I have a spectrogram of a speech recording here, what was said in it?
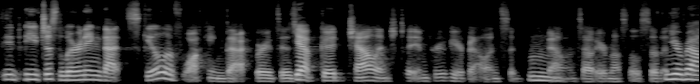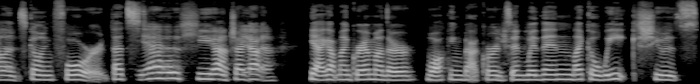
It, you just learning that skill of walking backwards is Yep. a good challenge to improve your balance and Mm. balance out your muscles. So that Your balance going forward. That's Yeah. so huge. Yeah. I got yeah, I got my grandmother walking backwards, and within like a week, she was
